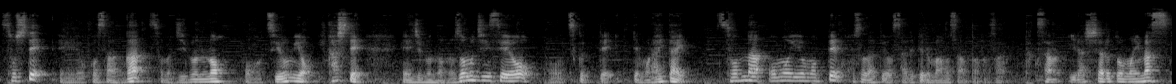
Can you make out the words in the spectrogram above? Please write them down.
そして、えお子さんがその自分の強みを活かして、え自分の望む人生を作っていってもらいたい、そんな思いを持って子育てをされているママさん、パパさん、たくさんいらっしゃると思います。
